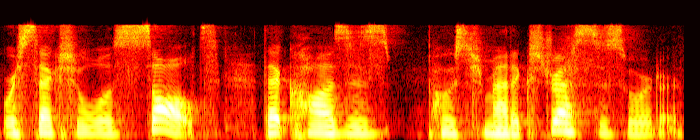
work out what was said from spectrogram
or sexual assault that causes post traumatic stress disorder.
